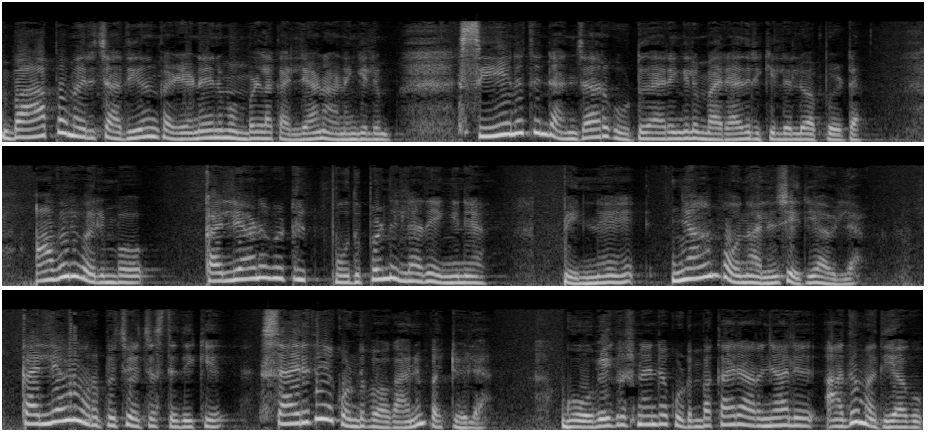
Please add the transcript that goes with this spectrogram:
ബാപ്പ മരിച്ച് അധികം കഴിയണതിന് മുമ്പുള്ള കല്യാണാണെങ്കിലും സീനത്തിന്റെ അഞ്ചാറ് കൂട്ടുകാരെങ്കിലും വരാതിരിക്കില്ലല്ലോ അപ്പേട്ട. അവർ വരുമ്പോ കല്യാണ വീട്ടിൽ പുതുപ്പെണ്ണില്ലാതെ എങ്ങനെയാ? പിന്നെ ഞാൻ പോന്നാലും ശരിയാവില്ല. കല്യാണം ഉറപ്പിച്ചു വെച്ച സ്ഥിതിക്ക് സരിതയെ കൊണ്ടുപോകാനും പറ്റൂല. ഗോപികൃഷ്ണന്റെ കുടുംബക്കാരറിഞ്ഞാൽ അത് മതിയാകും.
